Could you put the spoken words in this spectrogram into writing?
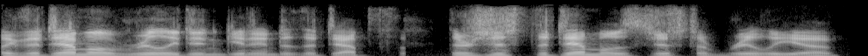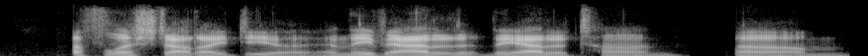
Like the demo really didn't get into the depth. There's just the demo is just a really a, a fleshed out idea, and they've added they add a ton um,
